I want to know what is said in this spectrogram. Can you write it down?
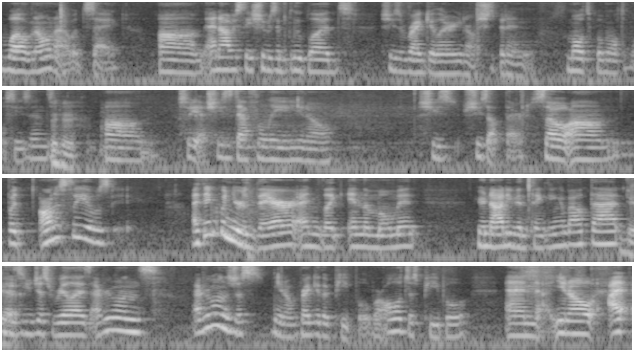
well known, I would say. Um, and obviously, she was in Blue Bloods. She's a regular, you know. She's been in multiple, multiple seasons. hmm Um, so yeah, she's definitely you know, she's she's up there. So um, but honestly, it was, I think when you're there and like in the moment, you're not even thinking about that because Yeah. you just realize everyone's everyone's just you know regular people. We're all just people, and you know I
